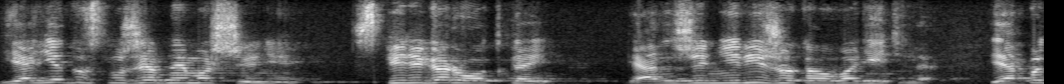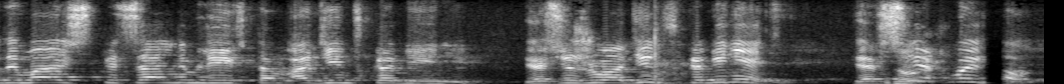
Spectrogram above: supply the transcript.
Я еду в служебной машине с перегородкой, я даже не вижу этого водителя. Я поднимаюсь специальным лифтом, один в кабине. Я сижу один в кабинете. Я ну, всех но, выгнал.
